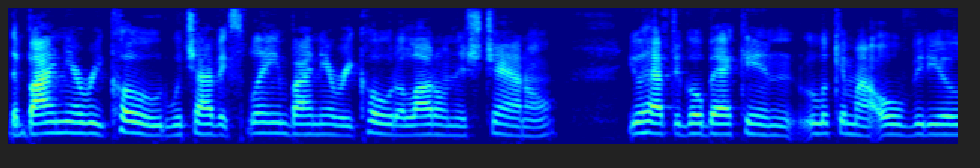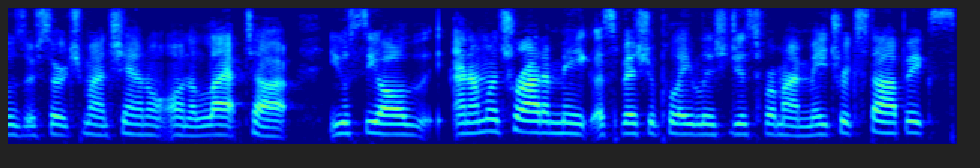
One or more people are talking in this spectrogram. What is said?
the binary code, which I've explained binary code a lot on this channel. You'll have to go back and look at my old videos or search my channel on a laptop. You'll see all, and I'm gonna try to make a special playlist just for my matrix topics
